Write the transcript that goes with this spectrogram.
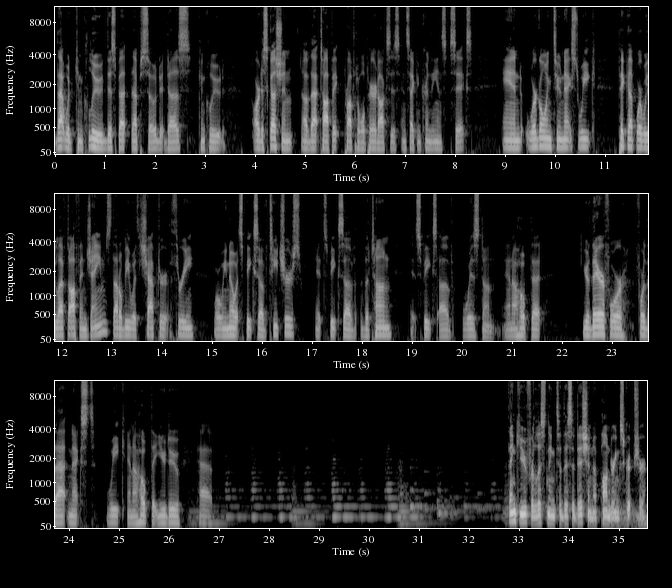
That would conclude this episode. It does conclude our discussion of that topic, profitable paradoxes, in 2 Corinthians 6. And we're going to next week pick up where we left off in James. That'll be with chapter 3, where we know it speaks of teachers, it speaks of the tongue, it speaks of wisdom. And I hope that you're there for for that next week and I hope that you do have Thank you for listening to this edition of Pondering Scripture.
